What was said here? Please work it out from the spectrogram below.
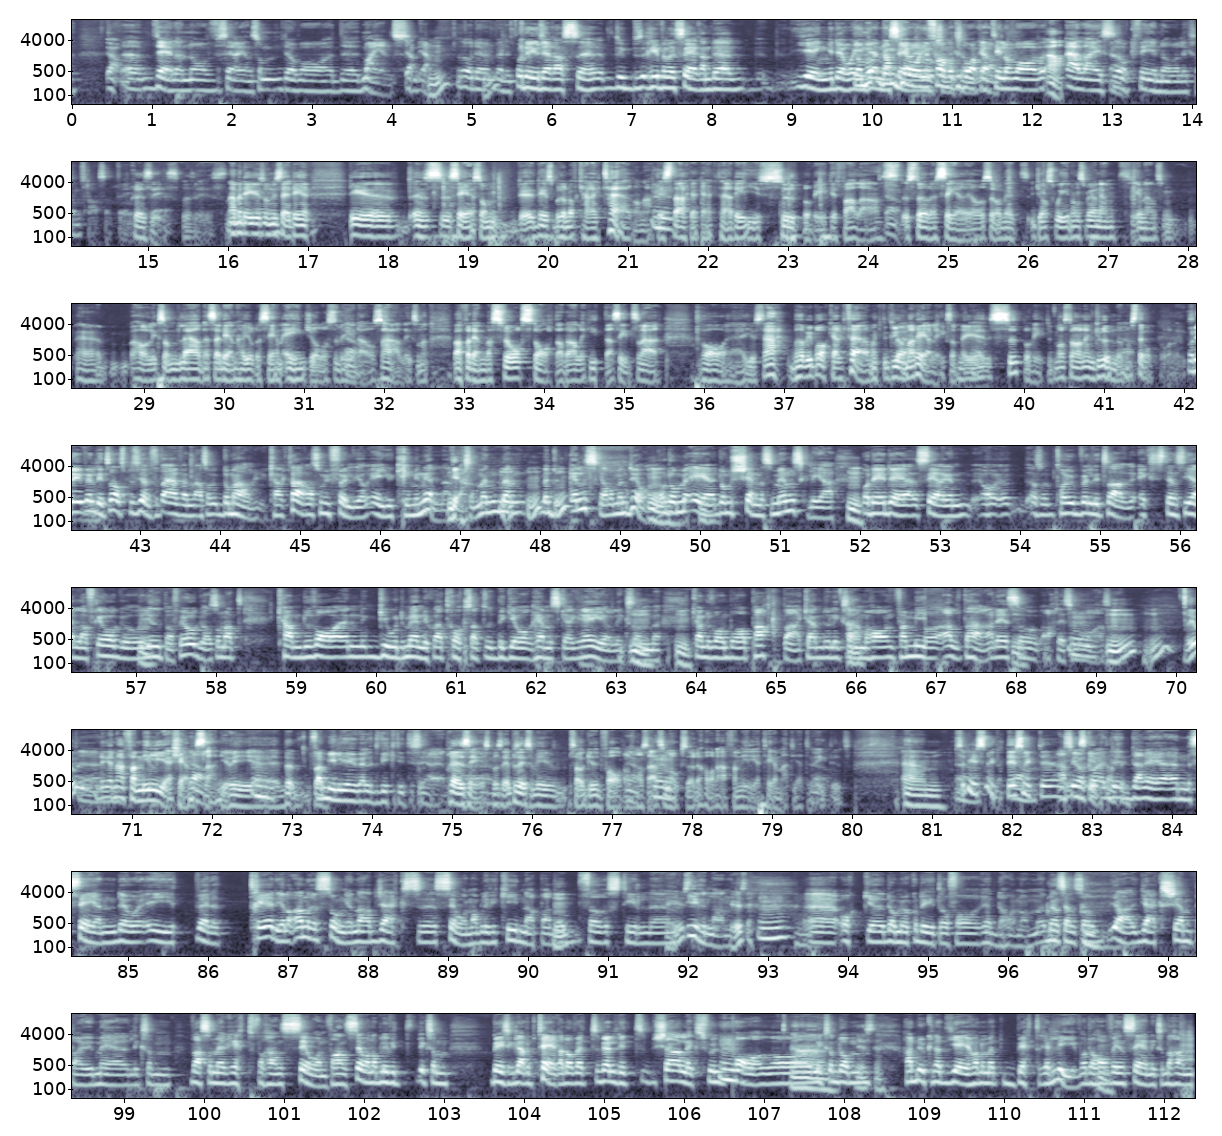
Ja. eh, delen av serien som då var The Mayans. Ja. Mm. Och det är Mm. väldigt Och det är ju deras eh, rivaliserande gäng då De, i de denna går serien ju också, fram och liksom. tillbaka Ja. till att vara Ja. allies Ja. och fiender och liksom så här. Så att det, Precis, precis. Nej men det är ju som ni säger, det är, det är en serie som, det, är så beroende av karaktärerna. Det är Mm. starka karaktärer. Det är ju superviktigt för alla Ja. större serier och så. Vet Joss Whedon som jag nämnt innan som eh, har liksom lärde sig den. Han gjorde sen Angel och så vidare Ja. och så här liksom. Varför den var svårstartad och aldrig hittade sitt sån här eh, just, ah, behöver vi bra karaktärer, man kan inte glömma det liksom. Det är superviktigt, man måste ha den grunden man står på. Liksom. Och det är väldigt så här speciellt för att även alltså, de här karaktärerna som vi följer är ju kriminella. Liksom. Men, men, men du älskar dem ändå. Och de, är, de känns mänskliga. Och det är det serien ja, alltså, tar ju väldigt så här existentiella frågor och djupa frågor. Som att kan du vara en god människa trots att du begår hemska grejer liksom? Kan du vara en bra pappa? Kan du liksom ha en familj och allt det här? Ja, Det är så, ja, det är så bra alltså. Mm, mm. Jo, det är den här familjekänslan ju i... eh, Familj är ju väldigt viktigt i serien. Precis, precis, precis som vi sa Gudfadern och så här, som också det har det här familjetemat jätteviktigt. Ehm, så det är snyggt, det är snyggt eh, Alltså jag, det, där är en scen då i, vad är det, tredje eller andra säsongen när Jacks eh, son har blivit kidnappad och förs till eh, just det. Irland. Just det. Eh, och de åker dit och får rädda honom. Men sen så, ja, Jax kämpar ju med liksom vad som är rätt för hans son. För hans son har blivit liksom basically adopterad av ett väldigt kärleksfullt par och Ja, liksom de hade nu kunnat ge honom ett bättre liv. Och då har vi en scen liksom där han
